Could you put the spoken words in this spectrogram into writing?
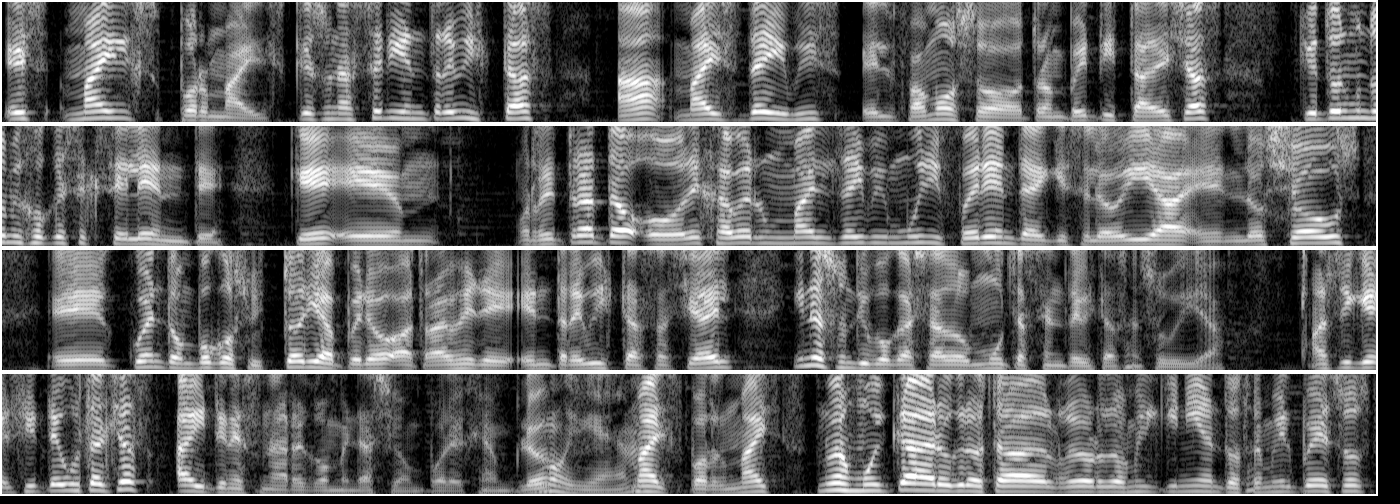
es Miles por Miles, que es una serie de entrevistas a Miles Davis, el famoso trompetista de jazz, que todo el mundo me dijo que es excelente, que eh, retrata o deja ver un Miles Davis muy diferente al que se lo veía en los shows. eh, cuenta un poco su historia, pero a través de entrevistas hacia él. Y no es un tipo que haya dado muchas entrevistas en su vida. Así que si te gusta el jazz, ahí tenés una recomendación, por ejemplo. Muy bien. Miles por Miles. No es muy caro, creo que está alrededor de 2.500, 3.000 pesos.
